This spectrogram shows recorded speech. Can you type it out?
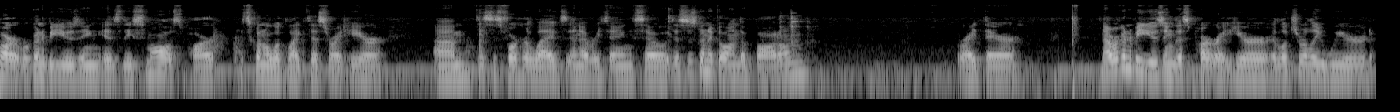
part we're going to be using is the smallest part. It's going to look like this right here. Um, this is for her legs and everything. So this is going to go on the bottom right there. Now we're going to be using this part right here. It looks really weird.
